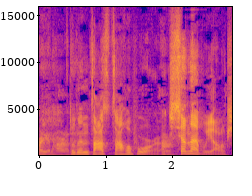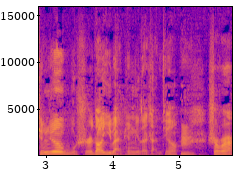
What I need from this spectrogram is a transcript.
儿，一个摊儿，都跟杂杂货铺似的。现在不一样了，平均五十到一百平米的展厅，嗯，是不是？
